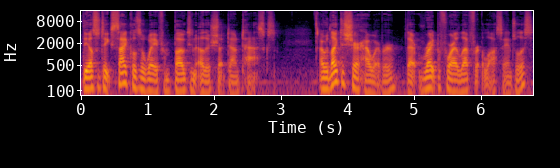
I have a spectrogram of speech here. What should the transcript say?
they also take cycles away from bugs and other shutdown tasks. I would like to share, however, that right before I left for Los Angeles,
